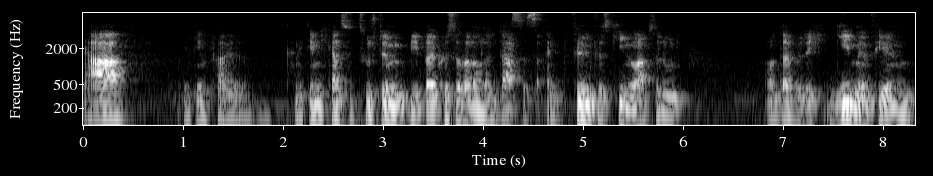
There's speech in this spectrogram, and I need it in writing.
Ja, in dem Fall kann ich dem nicht ganz so zustimmen wie bei Christopher Nolan. Das ist ein Film fürs Kino, absolut. Und da würde ich jedem empfehlen,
